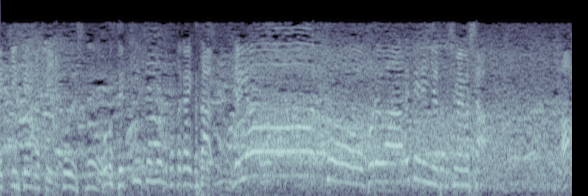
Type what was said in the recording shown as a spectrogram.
接近戦になっている。そうですね。この接近戦での戦い方。左あーっと、これはレフェリーに当たってしまいました。あ、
